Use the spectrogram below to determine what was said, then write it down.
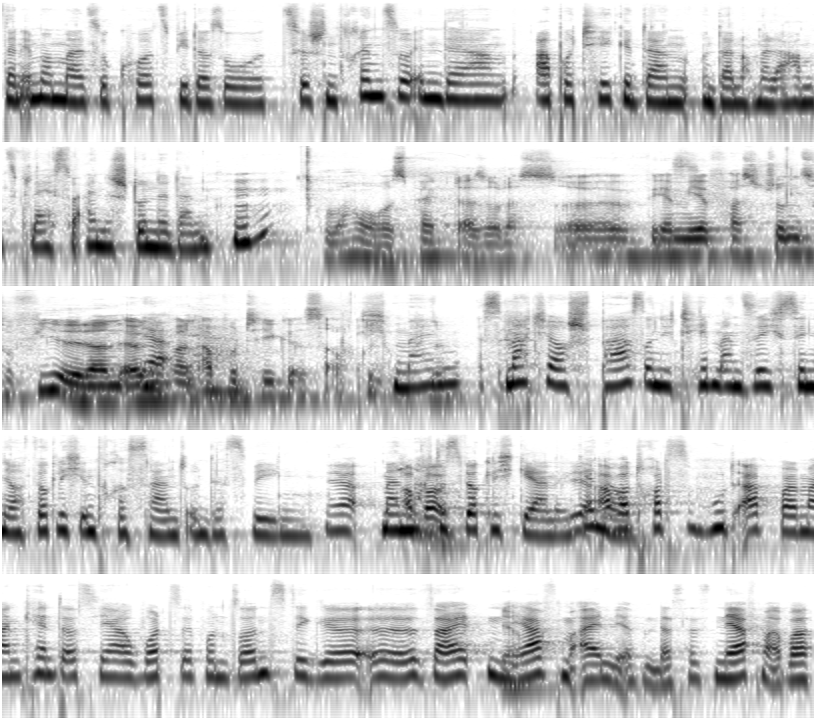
dann immer mal so kurz wieder so zwischendrin so in der Apotheke dann und dann nochmal abends vielleicht so eine Stunde dann. Mhm. Wow, Respekt. Also das äh, wäre mir fast schon zu viel. Dann irgendwann ja. Apotheke ist auch gut. Ich meine, ne? es macht ja auch Spaß und die Themen an sich sind ja auch wirklich interessant und deswegen, ja, man aber, macht es wirklich gerne. Ja, genau. aber trotzdem Hut ab, weil man kennt das ja, WhatsApp und sonstige äh, Seiten nerven einen, das heißt nerven, aber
